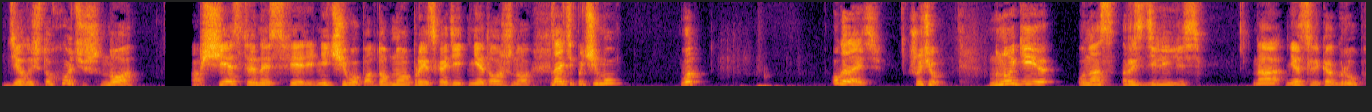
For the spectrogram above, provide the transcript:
делай что хочешь, но в общественной сфере ничего подобного происходить не должно. Знаете почему? Вот, угадайте, шучу. Многие у нас разделились на несколько групп.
